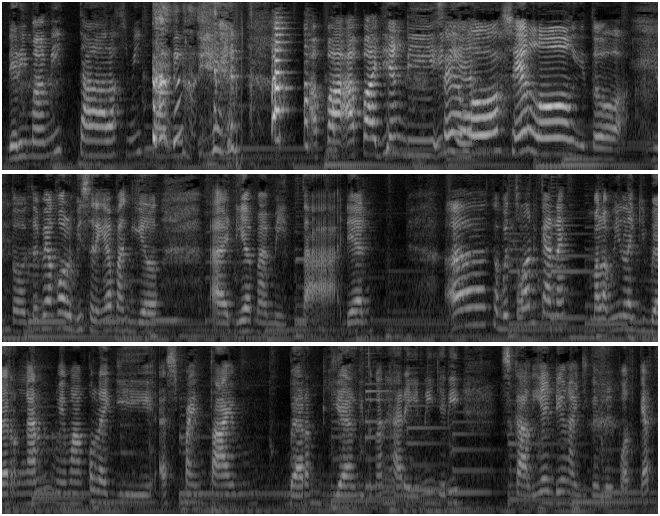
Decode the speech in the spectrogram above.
Dari Mamita, Lasmita, Nitian, apa apa aja yang di ini Selo. ya, Selo gitu, gitu. Tapi aku lebih seringnya panggil uh, dia Mamita dan Eh, kebetulan karena malam ini lagi barengan memang aku lagi uh, spend time bareng dia gitu kan hari ini. Jadi sekalian dia ngajakin dari podcast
